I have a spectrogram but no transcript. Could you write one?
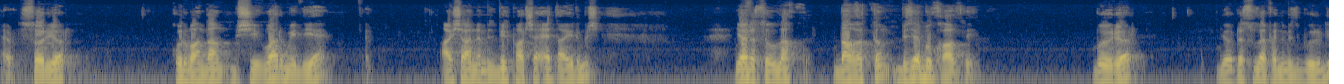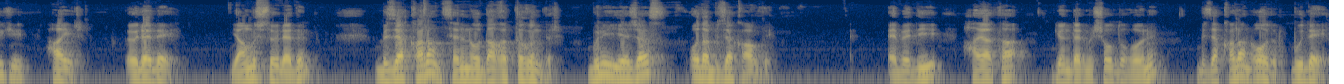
evet, soruyor kurbandan bir şey var mı diye. Ayşe annemiz bir parça et ayırmış. Ya Resulullah dağıttım, bize bu kaldı. Buyuruyor. Diyor, Resulullah Efendimiz buyurdu ki, hayır, öyle değil. Yanlış söyledin. Bize kalan senin o dağıttığındır. Bunu yiyeceğiz, o da bize kaldı. Ebedi hayata göndermiş olduğu onu, bize kalan odur, bu değil.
